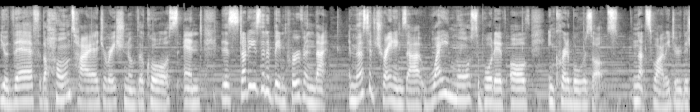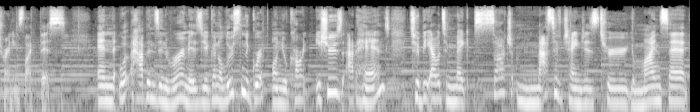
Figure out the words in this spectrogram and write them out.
You're there for the whole entire duration of the course. And there's studies that have been proven that immersive trainings are way more supportive of incredible results. And that's why we do the trainings like this. And what happens in the room is you're going to loosen the grip on your current issues at hand to be able to make such massive changes to your mindset,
